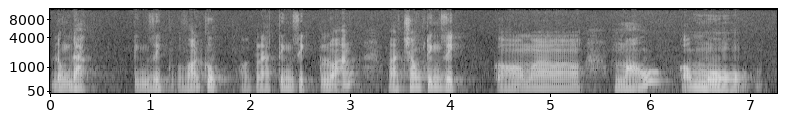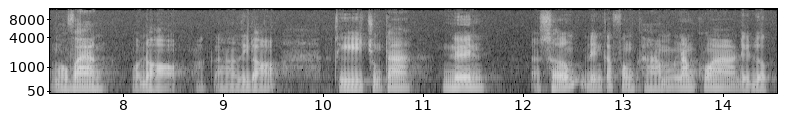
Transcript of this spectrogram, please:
đông đặc, tinh dịch vón cục hoặc là tinh dịch loãng. Và trong tinh dịch có ờ, máu, có mủ, màu vàng, màu đỏ hoặc gì đó, thì chúng ta nên sớm đến các phòng khám nam khoa để được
